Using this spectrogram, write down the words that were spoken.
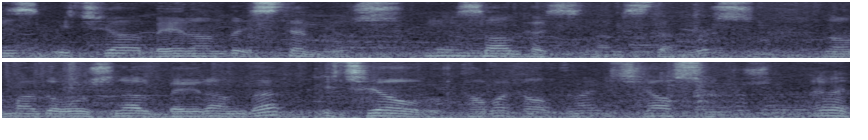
biz iç yağ beyranda istemiyoruz. Hmm. Sağlık açısından istemiyoruz. Normalde orijinal beyranda iç yağ olur. Tabak altına iç yağ sürülür. Evet.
